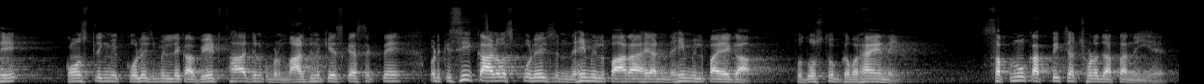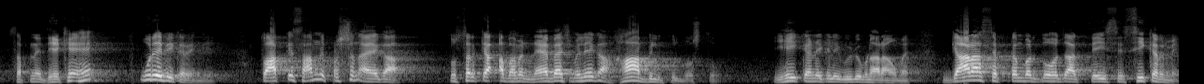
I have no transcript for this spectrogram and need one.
थे। काउंसलिंग में कॉलेज मिलने का वेट था, जिनको अपन मार्जिन केस कह सकते हैं, बट किसी कारणवश कॉलेज नहीं मिल पा रहा है या नहीं मिल पाएगा तो दोस्तों घबराएँ नहीं। सपनों का पीछा छोड़ा जाता नहीं है। सपने देखे हैं, पूरे भी करेंगे। तो आपके सामने प्रश्न आएगा तो सर क्या अब हमें नया बैच मिलेगा? हाँ बिल्कुल दोस्तों। यही कहने के लिए वीडियो बना रहा हूँ मैं। 11 सितंबर 2023 से सीकर में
